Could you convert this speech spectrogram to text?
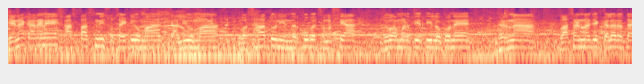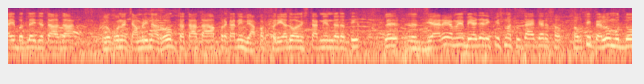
જેના કારણે આસપાસની સોસાયટીઓમાં, ચાલીઓમાં વસાહતોની અંદર ખૂબ જ સમસ્યા જોવા મળતી હતી. લોકોને ઘરના વાસણના જે કલર હતા એ બદલાઈ જતા હતા. લોકોને ચામડીના રોગ થતા હતા. આ પ્રકારની વ્યાપક ફરિયાદો આ વિસ્તારની અંદર હતી. એટલે જ્યારે અમે બે હજાર એકવીસમાં ચૂંટાયા ત્યારે સૌથી પહેલો મુદ્દો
